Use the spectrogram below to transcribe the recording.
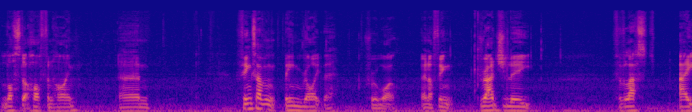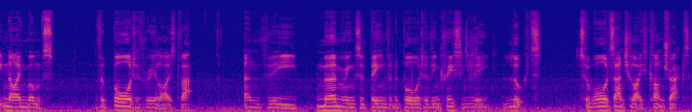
Lost at Hoffenheim. Um, things haven't been right there for a while, and I think gradually, for the last eight nine months, the board have realised that, and the murmurings have been that the board have increasingly looked towards Ancelotti's contract.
